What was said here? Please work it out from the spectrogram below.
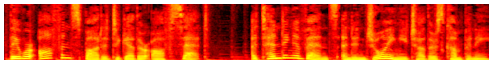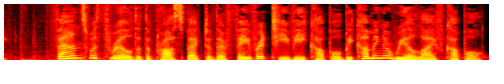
They were often spotted together off-set, attending events and enjoying each other's company. Fans were thrilled at the prospect of their favorite TV couple becoming a real-life couple.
